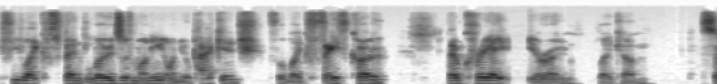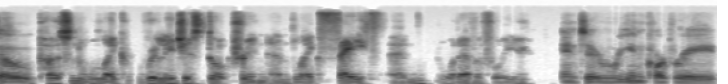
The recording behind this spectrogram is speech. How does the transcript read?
if you like spend loads of money on your package for like Faith Co, they'll create your own like um so personal like religious doctrine and like faith and whatever for you. and to reincorporate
